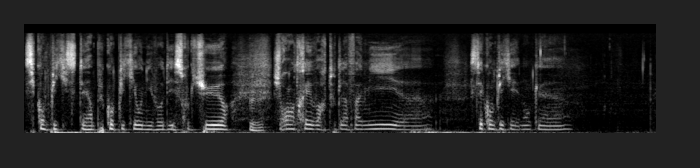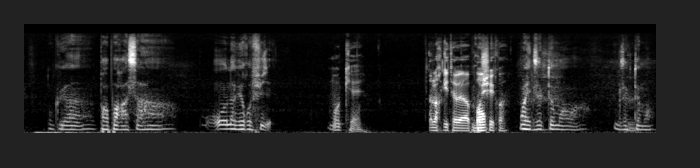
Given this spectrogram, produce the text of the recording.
c'est compliqué c'était un peu compliqué au niveau des structures Mhm. je rentrais voir toute la famille euh, c'était compliqué donc euh, donc euh, par rapport à ça on avait refusé Ok. Alors qu'il t'avait approché, quoi. ouais exactement ouais. exactement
